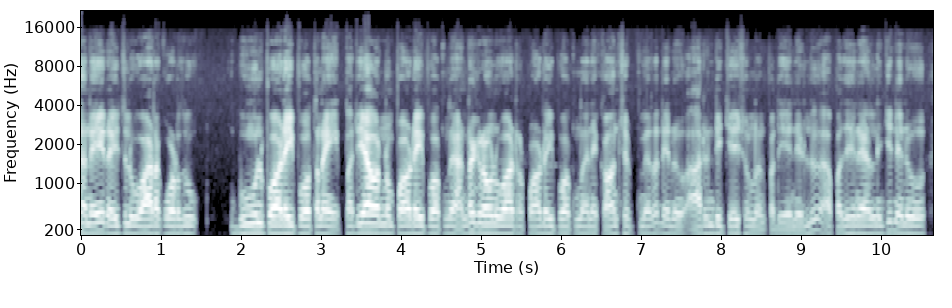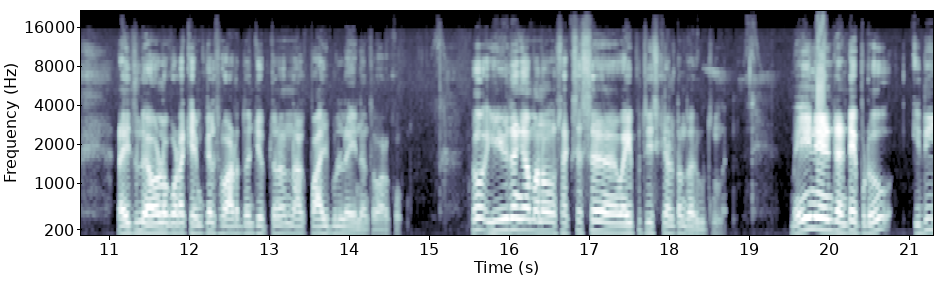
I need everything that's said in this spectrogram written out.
అనేవి రైతులు వాడకూడదు. భూములు పాడైపోతున్నాయి పర్యావరణం పాడైపోతుంది అండర్ గ్రౌండ్ వాటర్ పాడైపోతుంది అనే కాన్సెప్ట్ మీద నేను ఆర్ఎండి చేసి ఉన్నాను పదిహేను ఏళ్ళు ఆ పదిహేను ఏళ్ళ నుంచి నేను రైతులు ఎవరు కూడా కెమికల్స్ వాడొద్దని చెప్తున్నాను నాకు పాజిబుల్ అయినంత వరకు. సో ఈ విధంగా మనం సక్సెస్ వైపు తీసుకెళ్ళటం జరుగుతుంది. మెయిన్ ఏంటంటే ఇప్పుడు ఇది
